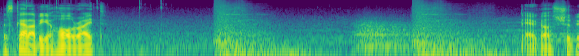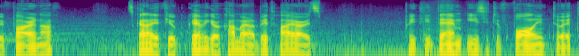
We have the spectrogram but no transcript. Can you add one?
There's gotta be a hole, right? There you go, should be far enough. It's kinda, if you're having your camera a bit higher, it's pretty damn easy to fall into it.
